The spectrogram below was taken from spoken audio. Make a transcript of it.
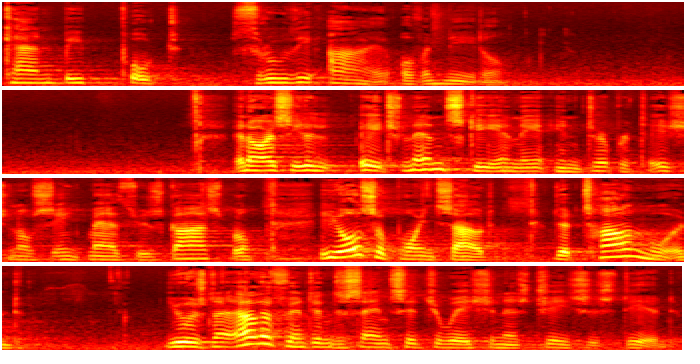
can be put through the eye of a needle. And R.C.H. Lenski, in the interpretation of St. Matthew's Gospel, he also points out that Talmud used an elephant in the same situation as Jesus did.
